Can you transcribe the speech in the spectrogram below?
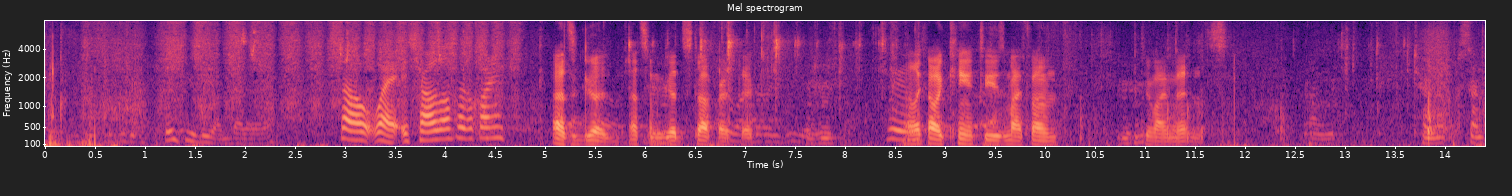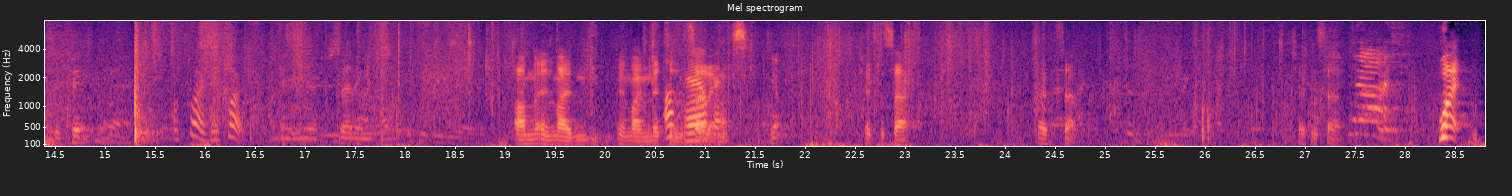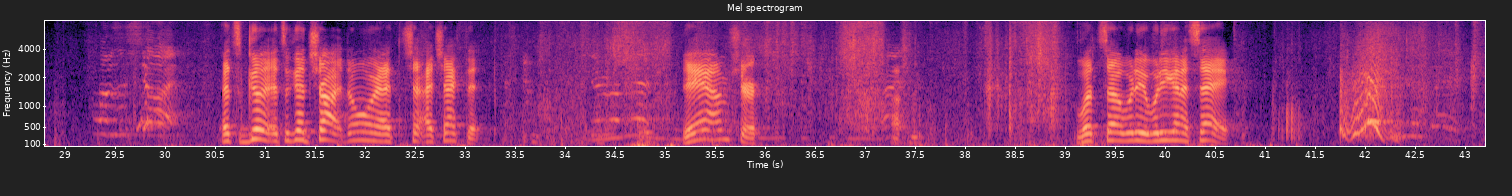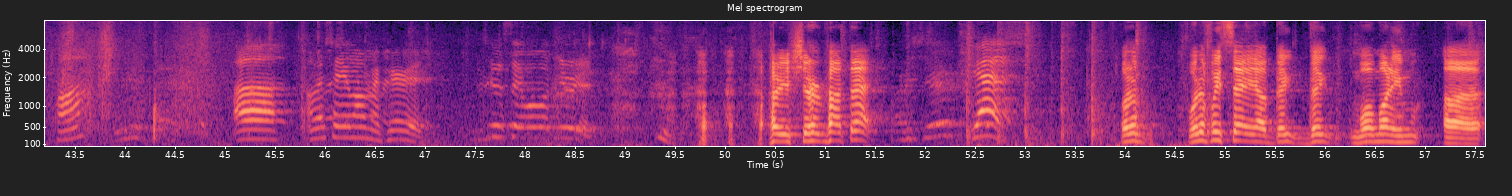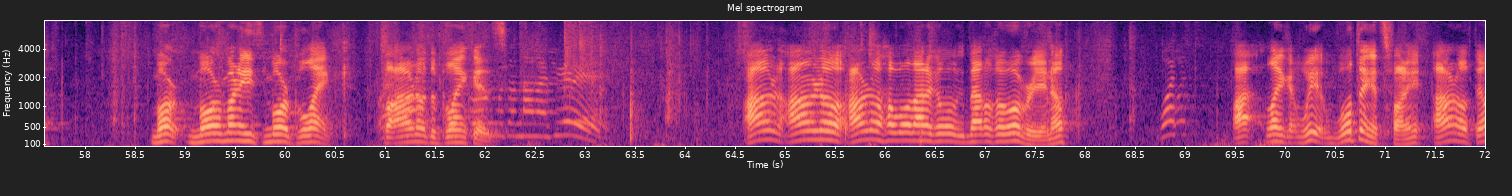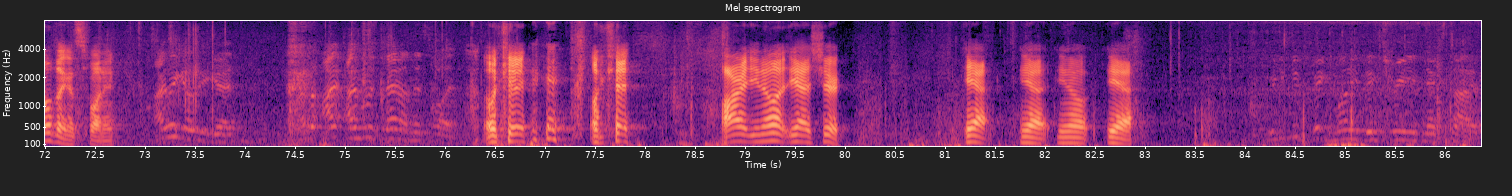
thank you, Liam, by the way. So, wait, is Charles also recording? That's good. That's some good stuff right there. I like how I can't use my phone through my mittens. Um, turn up sensitivity Of course, of course. in your settings. I'm in my in my mitten Okay, okay. settings. Yep. Check this out. Check this out. Check this out. Josh, What? how's the shot? It's good. It's a good shot. Don't worry. I, che- I checked it. Yeah, I'm sure. Uh, what's uh? What are you What are you gonna say? Huh? Uh, I'm gonna say I'm on my period. He's gonna say one more period. Are you sure about that? Are you sure? Yes. What if What if we say uh, big big more money uh more more money's more blank? But I don't know what the blank is. I'm on my period. I don't I don't know I don't know how well that'll go that'll go over. You know. What? I like we we'll think it's funny. I don't know if they'll think it's funny. I think it'll be good. I, I, I'm with Ben on this one. Okay. okay. All right. You know what? Yeah. Sure. Yeah. Yeah. You know. Yeah. We can do big money, big trees next time.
